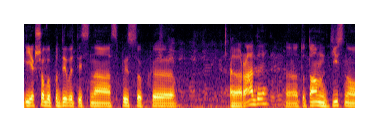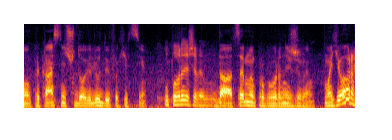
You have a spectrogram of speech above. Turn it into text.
І якщо ви подивитесь на список е, е, ради, е, то там дійсно прекрасні чудові люди, і фахівці. ну, поверни живим. Да, це ми про повернись живим. Майор,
